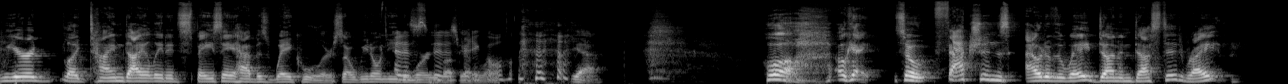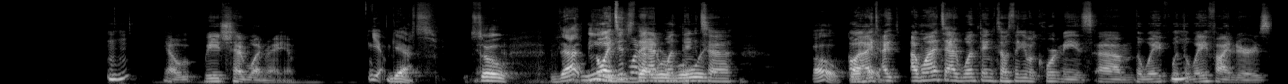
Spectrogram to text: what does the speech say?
weird, like time dilated space Ahab is way cooler, so we don't need it to is, worry it about is the pretty other one. Yeah. Oh, okay, so factions out of the way, done and dusted, right? Yeah, we each had one, right? Yeah. Yes. So that means. Oh, I did want to add we're one thing to. Oh, Oh, go I, ahead. I I wanted to add one thing. So I was thinking about Courtney's um the way with Mhm. the wayfinders.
